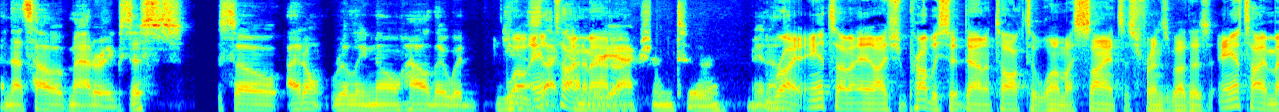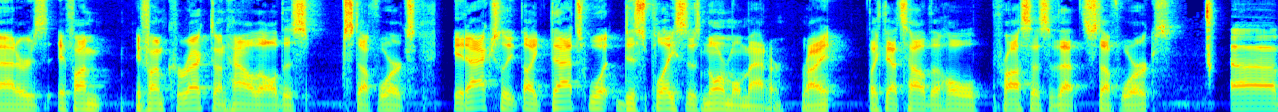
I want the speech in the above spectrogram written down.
and that's how matter exists. So I don't really know how they would use Well, that kind of reaction to you know. Right, anti, and I should probably sit down and talk to one of my scientist friends about this. Antimatters, if I'm if I'm correct on how all this stuff works, it actually like that's what displaces normal matter, right? Like that's how the whole process of that stuff works. Uh,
